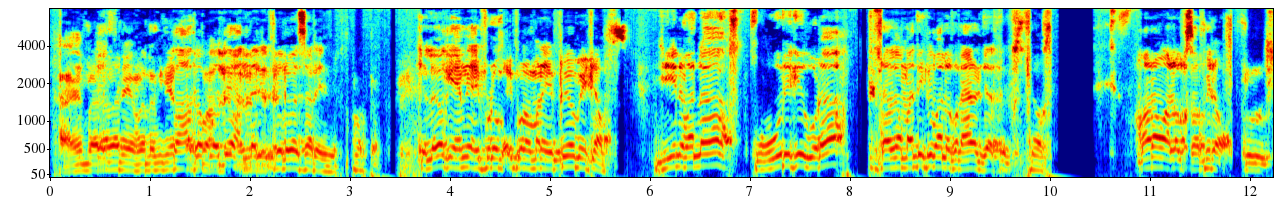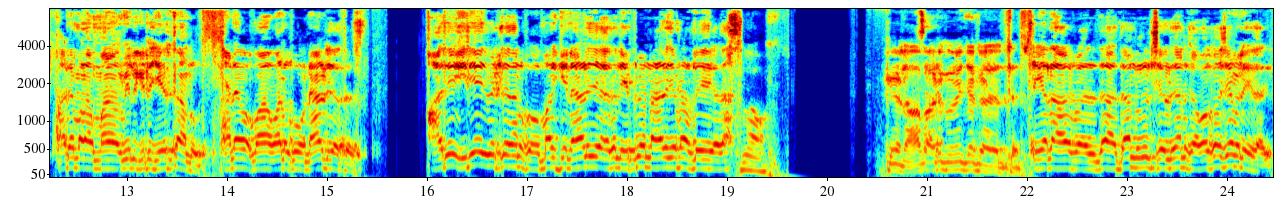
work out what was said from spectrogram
అది బరాబర్ ఎవరికి చేస్తారు కాకపోతే అందరికి తెలియదు సార్ ఇది. తెలియక ఏం ఇప్పుడు ఇప్పుడు మనం ఎప్పుడో పెట్టాం. దీని వల్ల ఊరికి కూడా సగం మందికి వాళ్ళకు న్యాయం చేస్తుంది మనం వాళ్ళకు సభ్యులం. అదే మనం మన వీళ్ళకి ఇట్లా చేస్తాను అనే వాళ్ళకు న్యాయం చేస్తుంది అదే ఇదే పెట్టలేదు అనుకో మనకి న్యాయం చే- అసలు ఎప్పుడో న్యాయం చేయడం లేదు కదా. దాని గురించి తెలియడానికి అవకాశమే లేదు అది.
